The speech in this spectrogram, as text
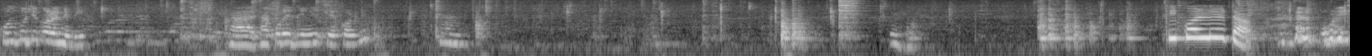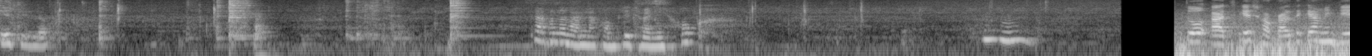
কুচকুচি করে নিবি। হ্যাঁ ঠাকুরের জিনিস ইয়ে করবি? হুম। কি করলি এটা? পড়ে গেছিল। এখনও রান্না কমপ্লিট হয়নি হোক। তো আজকে সকাল থেকে আমি যে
